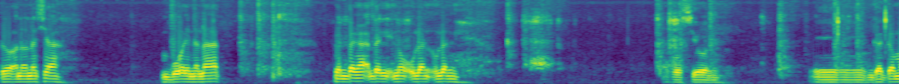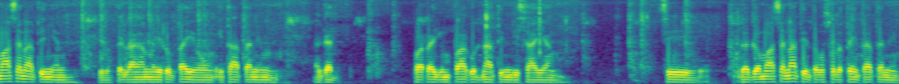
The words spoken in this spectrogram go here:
Pero ano na siya, buhay na lahat. Ganda nga dahil inuulan-ulan eh. Tapos yun, eh, gagamasan natin yan. Pero kailangan mayroon tayong itatanim agad para yung pagod natin di sayang. Kasi gagamasan natin tapos wala tayong tatanim.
